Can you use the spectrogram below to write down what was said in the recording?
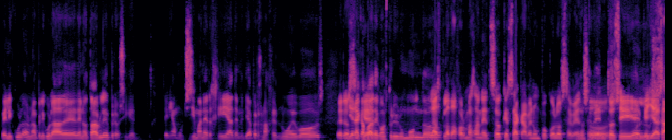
película, una película de, de notable, pero sí que tenía muchísima energía, te metía personajes nuevos Pero y era sí capaz de construir un mundo. Las plataformas han hecho que se acaben un poco los eventos. Los eventos porque el ya es que-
